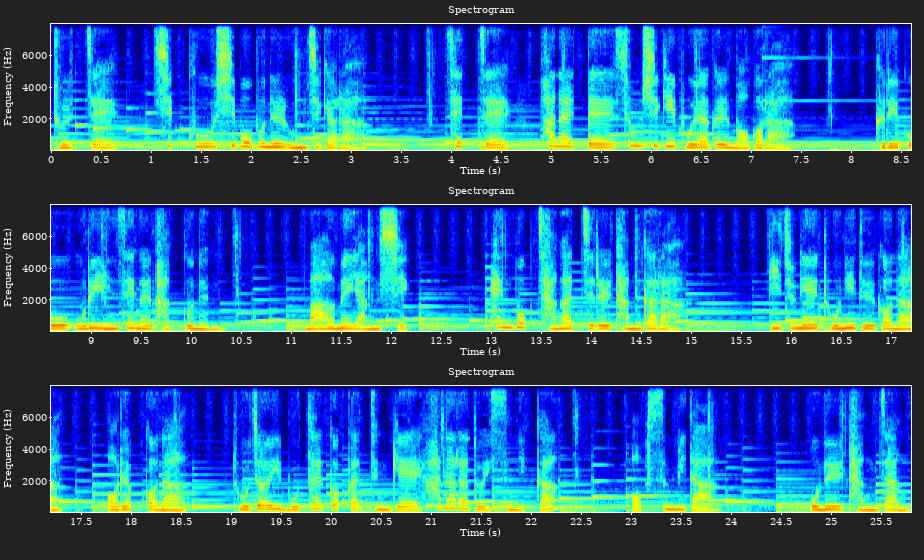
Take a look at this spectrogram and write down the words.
둘째, 식후 15분을 움직여라. 셋째, 화날 때 숨쉬기 보약을 먹어라. 그리고 우리 인생을 바꾸는 마음의 양식, 행복 장아찌를 담가라. 이 중에 돈이 들거나 어렵거나 도저히 못할 것 같은 게 하나라도 있습니까? 없습니다. 오늘 당장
